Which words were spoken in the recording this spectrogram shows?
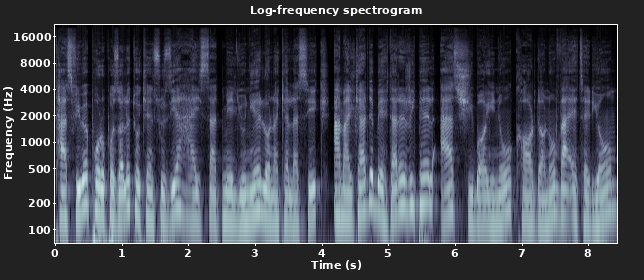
تصویب پروپوزال توکن سوزی 800 میلیونی لونا کلاسیک عملکرد بهتر ریپل از شیباینو کاردانو و اتریوم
